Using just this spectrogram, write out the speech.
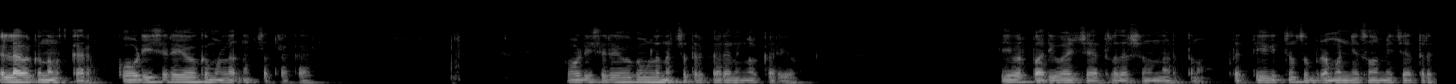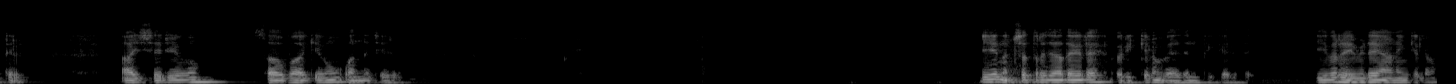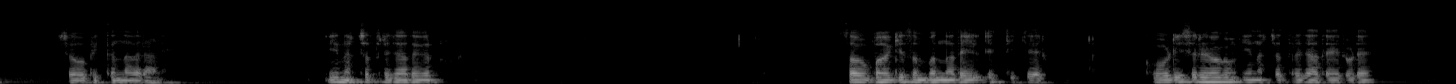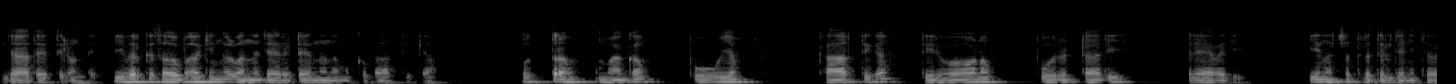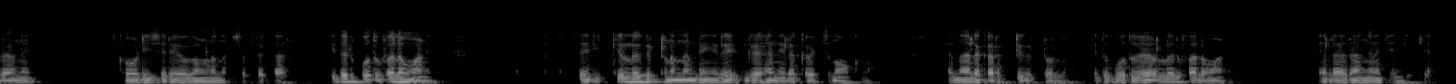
എല്ലാവർക്കും നമസ്കാരം. കോടീശ്വര യോഗമുള്ള നക്ഷത്രക്കാർ. കോടീശ്വര യോഗമുള്ള നക്ഷത്രക്കാരെ നിങ്ങൾക്കറിയോ? ഇവർ പതിവായി ക്ഷേത്ര ദർശനം നടത്തണം. പ്രത്യേകിച്ചും സുബ്രഹ്മണ്യ സ്വാമി ക്ഷേത്രത്തിൽ ഐശ്വര്യവും സൗഭാഗ്യവും വന്നു ചേരും. ഈ നക്ഷത്ര ജാതകരെ ഒരിക്കലും വേദനിപ്പിക്കരുത്. ഇവർ എവിടെയാണെങ്കിലും ശോഭിക്കുന്നവരാണ്. ഈ നക്ഷത്ര ജാതകർ സൗഭാഗ്യ സമ്പന്നതയിൽ എത്തിച്ചേരും. കോടീശ്വര യോഗം ഈ നക്ഷത്ര ജാതകരുടെ ജാതകത്തിലുണ്ട്. ഇവർക്ക് സൗഭാഗ്യങ്ങൾ വന്നു ചേരട്ടെ എന്ന് നമുക്ക് പ്രാർത്ഥിക്കാം. ഉത്രം മകം പൂയം കാർത്തിക തിരുവോണം പൂരുട്ടാതി രേവതി ഈ നക്ഷത്രത്തിൽ ജനിച്ചവരാണ് കോടീശ്വര യോഗമുള്ള നക്ഷത്രക്കാർ. ഇതൊരു പൊതുഫലമാണ്. ശരിക്കുള്ളത് കിട്ടണമെന്നുണ്ടെങ്കിൽ ഗ്രഹനിലൊക്കെ വെച്ച് നോക്കണം. എന്നാലേ കറക്റ്റ് കിട്ടുള്ളൂ. ഇത് പൊതുവേ ഉള്ളൊരു ഫലമാണ്. എല്ലാവരും അങ്ങനെ ചിന്തിക്കുക.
